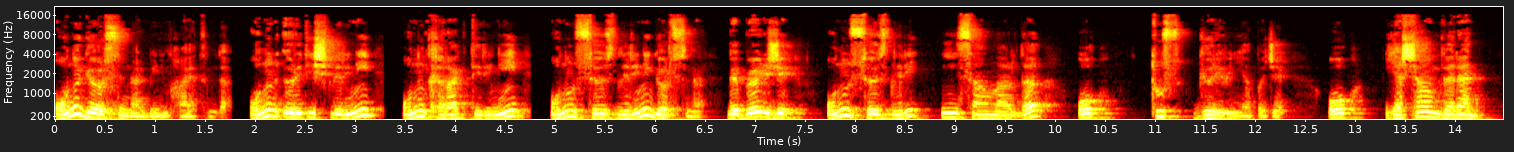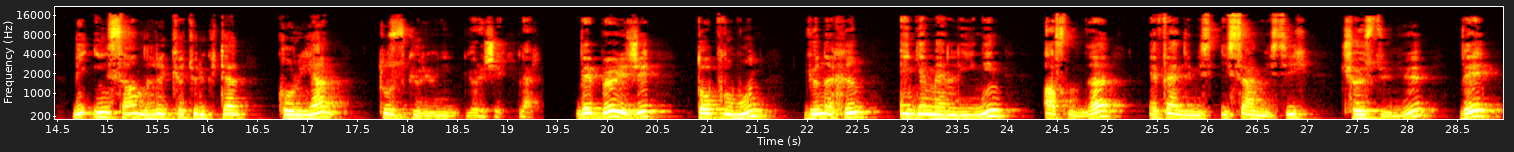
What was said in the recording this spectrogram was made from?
onu görsünler benim hayatımda. Onun öğretişlerini, onun karakterini, onun sözlerini görsünler. Ve böylece onun sözleri insanlarda o tuz görevini yapacak. O yaşam veren ve insanları kötülükten koruyan tuz görevini görecekler. Ve böylece toplumun günahın egemenliğinin aslında Efendimiz İsa Mesih çözdüğünü ve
